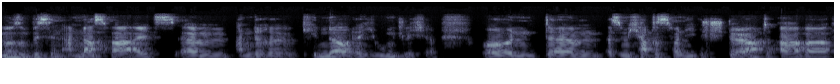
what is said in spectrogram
immer so ein bisschen anders war als ähm, andere Kinder oder Jugendliche. Und ähm, also mich hat das zwar nie gestört, aber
